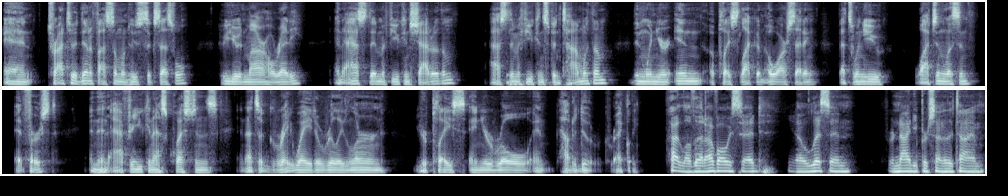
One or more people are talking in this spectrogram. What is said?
and try to identify someone who's successful, who you admire already, and ask them if you can shadow them, ask them if you can spend time with them. Then, when you're in a place like an OR setting, that's when you watch and listen at first. And then after you can ask questions. And that's a great way to really learn your place and your role and how to do it correctly. I love that. I've always said, you know, listen for 90% of the time,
